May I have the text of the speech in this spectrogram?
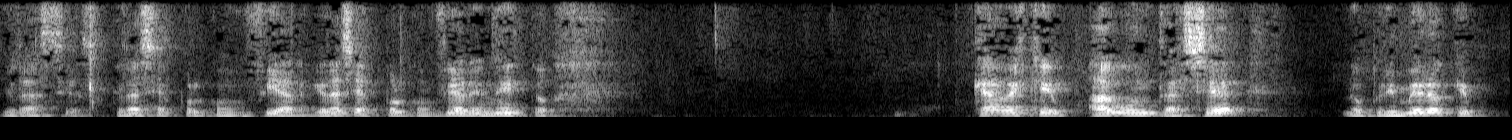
Gracias. Gracias por confiar. Gracias por confiar en esto. Cada vez que hago un taller, lo primero que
